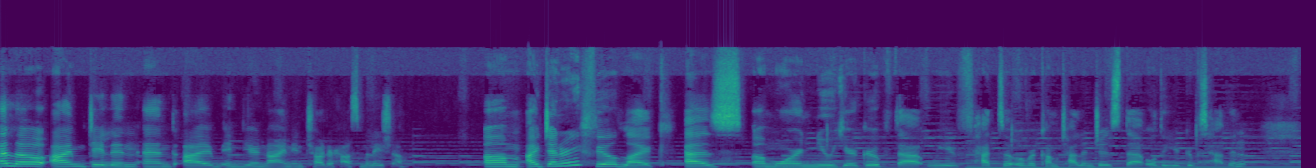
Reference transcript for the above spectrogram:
Hello, I'm Jay Lynn and I'm in year 9 in Charterhouse, Malaysia. Um, I generally feel like as a more new year group that we've had to overcome challenges that older year groups haven't.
